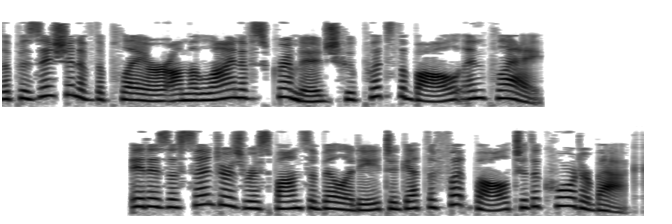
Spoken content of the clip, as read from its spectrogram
The position of the player on the line of scrimmage who puts the ball in play. It is a center's responsibility to get the football to the quarterback.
